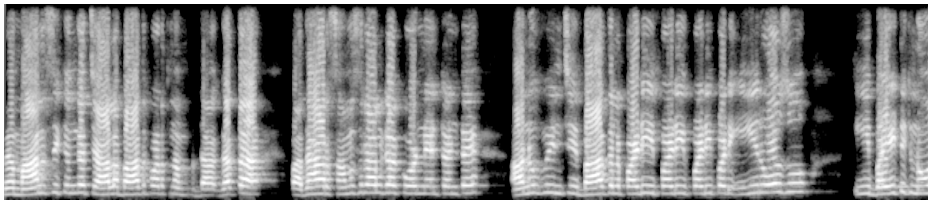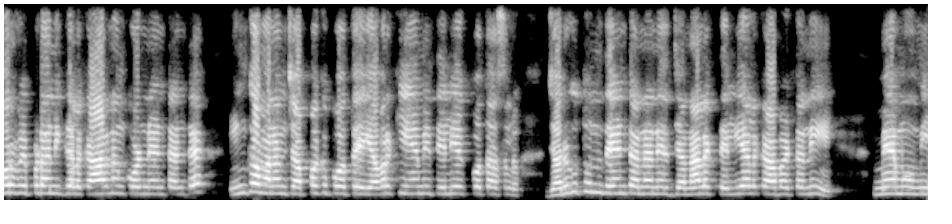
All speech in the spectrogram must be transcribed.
మేము మానసికంగా చాలా బాధపడుతున్నాం. గత పదహారు సంవత్సరాలుగా కూడా ఏంటంటే అనుభవించి బాధలు పడి పడి పడి పడి ఈ రోజు ఈ బయటికి నోరు విప్పడానికి గల కారణం కూడా ఏంటంటే ఇంకా మనం చెప్పకపోతే ఎవరికి ఏమీ తెలియకపోతే అసలు జరుగుతున్నది అనేది జనాలకు తెలియాలి కాబట్టని మేము మీ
